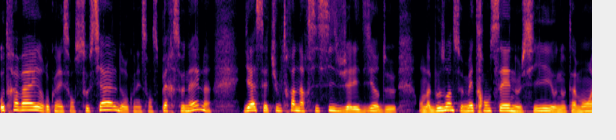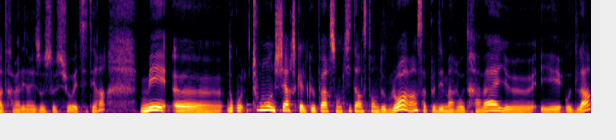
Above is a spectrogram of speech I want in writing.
au travail, de reconnaissance sociale, de reconnaissance personnelle. Il y a cet ultra narcissisme, j'allais dire, de, on a besoin de se mettre en scène aussi, notamment à travers les réseaux sociaux, etc. Mais euh, donc tout le monde cherche quelque part son petit instant de gloire. Hein, ça peut démarrer au travail et au-delà.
